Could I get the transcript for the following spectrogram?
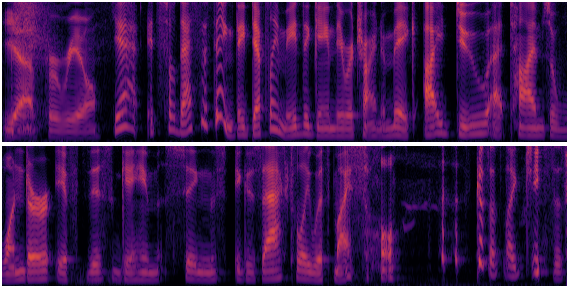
Yeah, for real. yeah, it's so that's the thing. They definitely made the game they were trying to make. I do at times wonder if this game sings exactly with my soul. Cuz I'm like, Jesus,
